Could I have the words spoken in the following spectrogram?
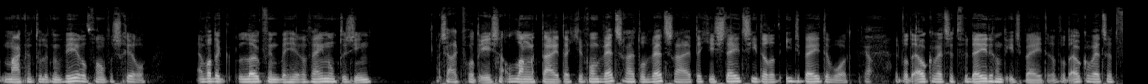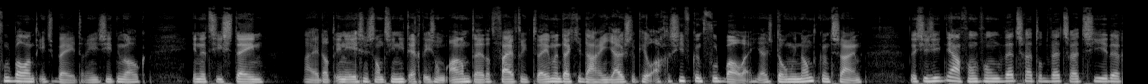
maakt natuurlijk een wereld van verschil. En wat ik leuk vind bij Herenveen om te zien, is eigenlijk voor het eerst al lange tijd dat je van wedstrijd tot wedstrijd, dat je steeds ziet dat het iets beter wordt. Ja. Het wordt elke wedstrijd verdedigend iets beter. Het wordt elke wedstrijd voetballend iets beter. En je ziet nu ook in het systeem nou ja, dat in eerste instantie niet echt is omarmd, hè, dat 5-3-2, maar dat je daarin juist ook heel agressief kunt voetballen, juist dominant kunt zijn. Dus je ziet ja, van, van wedstrijd tot wedstrijd zie je er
